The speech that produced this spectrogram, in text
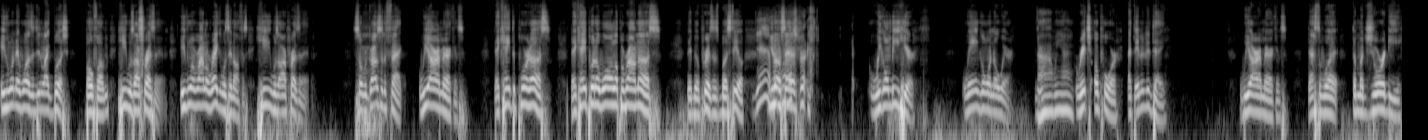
Even when the ones that didn't like Bush, both of them, he was our president. Even when Ronald Reagan was in office, he was our president. So regardless of the fact, we are Americans. They can't deport us. They can't put a wall up around us. They build prisons, but still, Yeah, You know what I'm str- we gonna be here. We ain't going nowhere. Nah, we ain't. rich or poor, at the end of the day, we are Americans. That's what the majority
